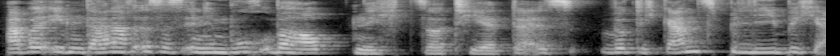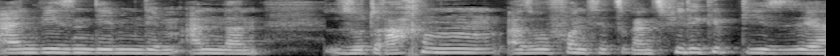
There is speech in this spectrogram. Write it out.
aber eben danach ist es in dem Buch überhaupt nicht sortiert. Da ist wirklich ganz beliebig ein Wesen neben dem anderen. So Drachen, also wovon es jetzt so ganz viele gibt, die sehr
